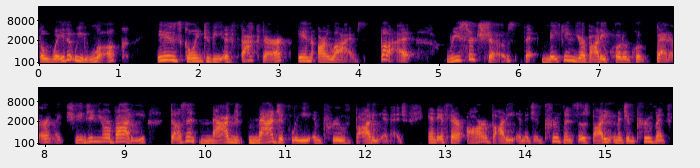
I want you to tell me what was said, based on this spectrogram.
The way that we look is going to be a factor in our lives. But research shows that making your body quote unquote better, like changing your body, doesn't mag- magically improve body image. And if there are body image improvements, those body image improvements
